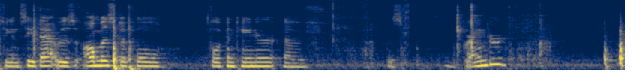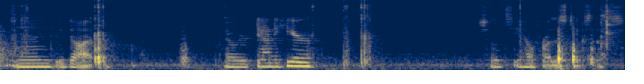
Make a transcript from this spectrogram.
So you can see that was almost a full full container of this grinder and we got, now we're down to here. So let's see how far this takes us.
